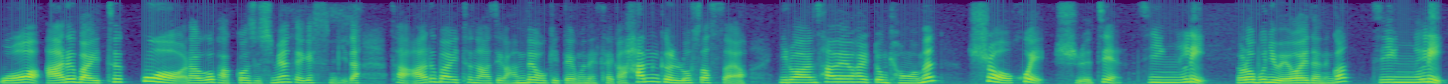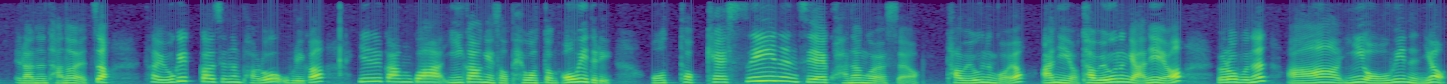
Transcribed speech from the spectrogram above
我 아르바이트 꾸어라고 바꿔주시면 되겠습니다. 자, 아르바이트는 아직 안 배웠기 때문에 제가 한글로 썼어요. 이러한 사회활동 경험은 社会实践经历. 여러분이 외워야 되는 건 经历라는 단어였죠. 자, 여기까지는 바로 우리가 1강과 2강에서 배웠던 어휘들이 어떻게 쓰이는지에 관한 거였어요. 다 외우는 거예요? 아니에요. 다 외우는 게 아니에요. 여러분은 아, 이 어휘는요.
